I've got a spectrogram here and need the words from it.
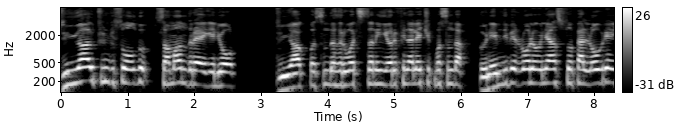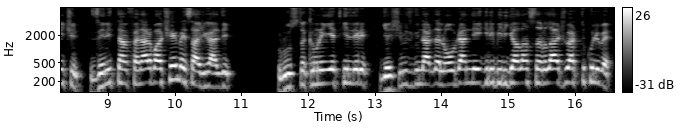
dünya üçüncüsü oldu. Samandıra'ya geliyor. Dünya Kupası'nda Hırvatistan'ın yarı finale çıkmasında önemli bir rol oynayan stoper Lovren için Zenit'ten Fenerbahçe'ye mesaj geldi. Rus takımının yetkilileri geçtiğimiz günlerde Lovren'le ilgili bilgi alan Sarı Lacivertli kulübe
